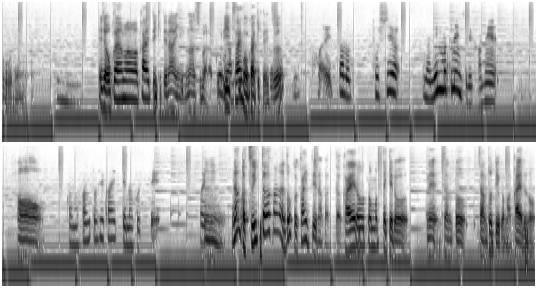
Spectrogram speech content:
そうね。うんえじゃあ岡山は帰ってきてないんよなしばらくい最後に帰ってきたいつ？帰ったの、年年末年始ですかね。ああもう半年帰ってなくって。はいうんなんかツイッターかなどっか書いてなかった帰ろうと思ったけどねちゃんとちゃんとっていうかまあ帰るの。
